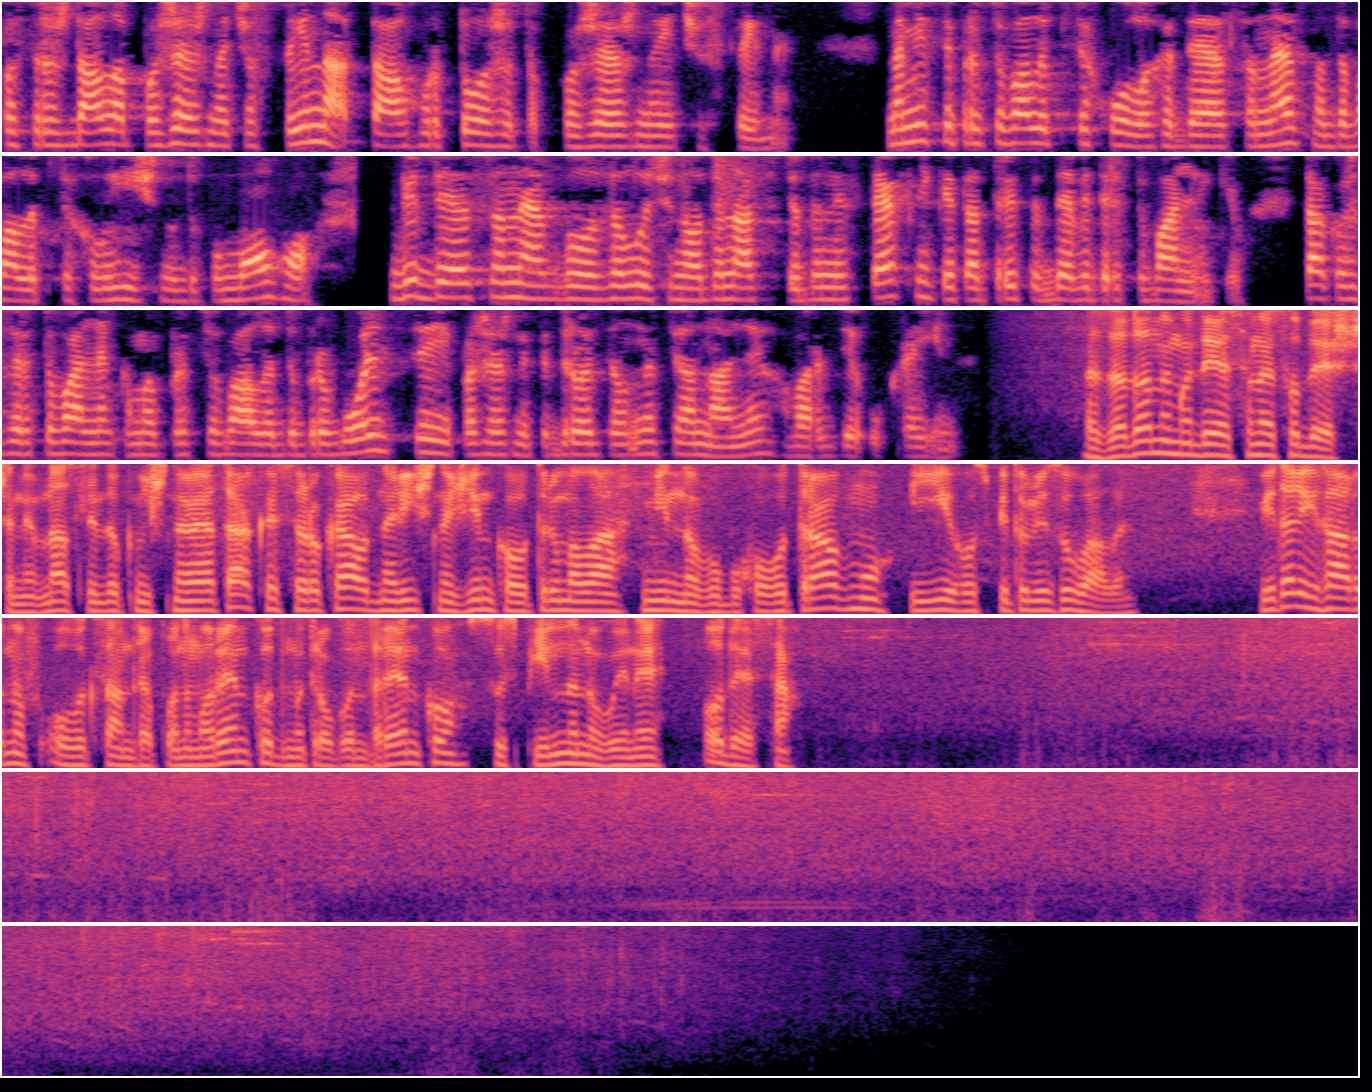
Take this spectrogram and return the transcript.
постраждала пожежна частина та гуртожиток пожежної частини. На місці працювали психологи ДСНС, надавали психологічну допомогу. Від ДСНС було залучено 11 одиниць техніки та 39 рятувальників. Також з рятувальниками працювали добровольці і пожежний підрозділ Національної гвардії України. За даними ДСНС Одещини, внаслідок нічної атаки 41-річна жінка отримала мінно-вибухову травму. Її госпіталізували. Віталій Гарнов, Олександра Пономаренко, Дмитро Бондаренко. Суспільне новини. Одеса.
